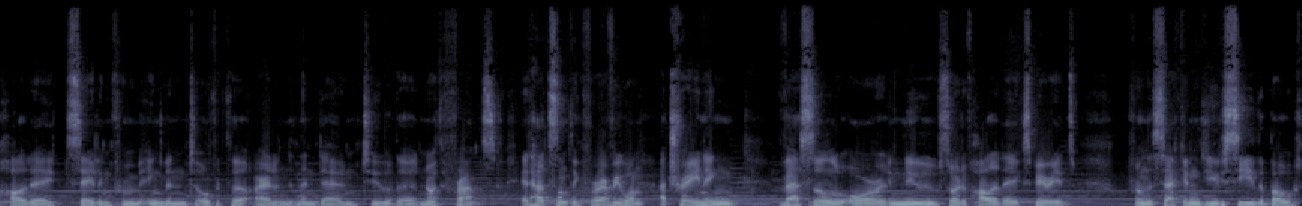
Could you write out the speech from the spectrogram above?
holiday sailing from England over to Ireland and then down to the north of France. It had something for everyone a training vessel or a new sort of holiday experience. From the second you see the boat,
